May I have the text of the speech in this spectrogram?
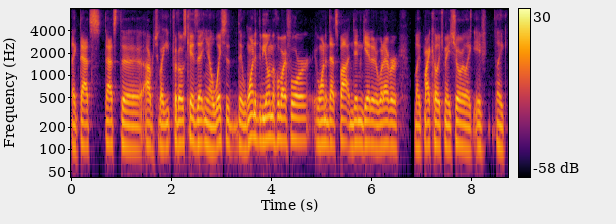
Like that's that's the opportunity like for those kids that you know wish that they wanted to be on the 4x4 wanted that spot and didn't get it or whatever like my coach made sure like if like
